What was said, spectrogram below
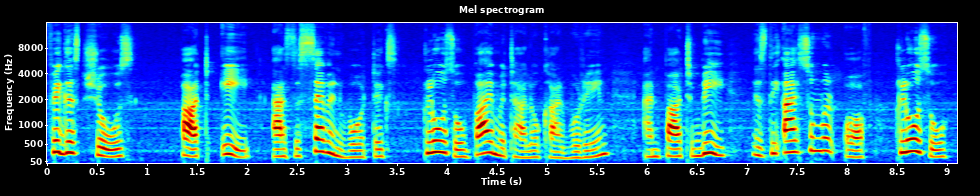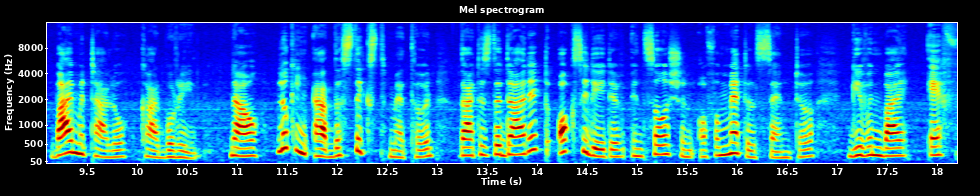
Figure shows part A as the 7 vertex closo bimetallocarborane and part B is the isomer of closo bimetallocarborane. Now looking at the sixth method that is the direct oxidative insertion of a metal center given by F.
